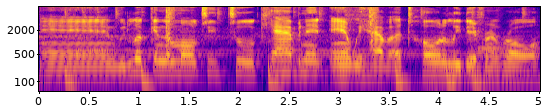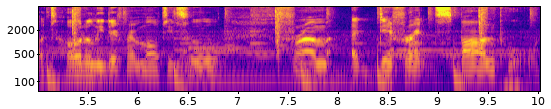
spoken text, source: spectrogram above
And we look in the multi-tool cabinet and we have a totally different role, a totally different multi-tool from a different spawn pool.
